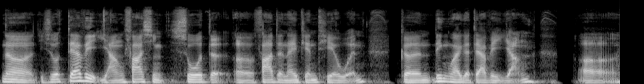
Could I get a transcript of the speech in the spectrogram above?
那你说 David 杨发行说的呃发的那一篇贴文，跟另外一个 David 杨呃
